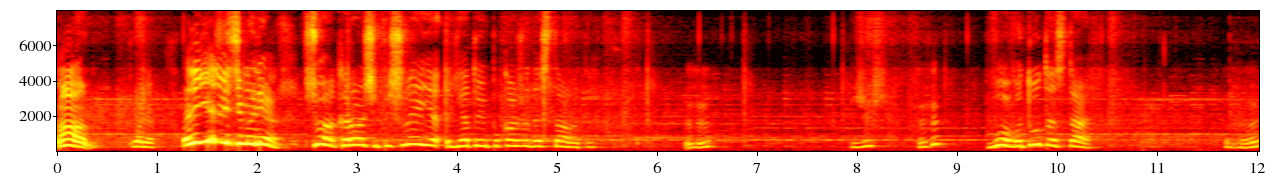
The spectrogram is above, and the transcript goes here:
А, понял. Мене є 200 монет. Все, коротше, пішли, я, я тобі покажу, де ставити. Угу. Біжиш? Угу. Во, вот тут оставь. Угу.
